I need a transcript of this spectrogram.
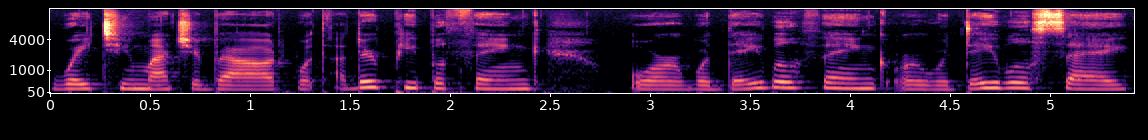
way too much about what other people think or what they will think or what they will say.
